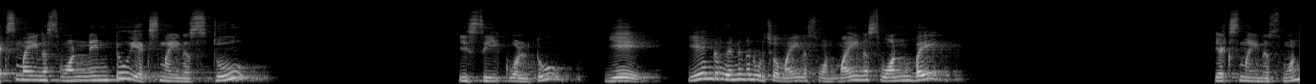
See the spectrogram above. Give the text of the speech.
x minus one into x minus two is equal to A ஏங்கிறது என்ன கண்டுபிடிச்சோம்? Minus one minus one by x minus one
